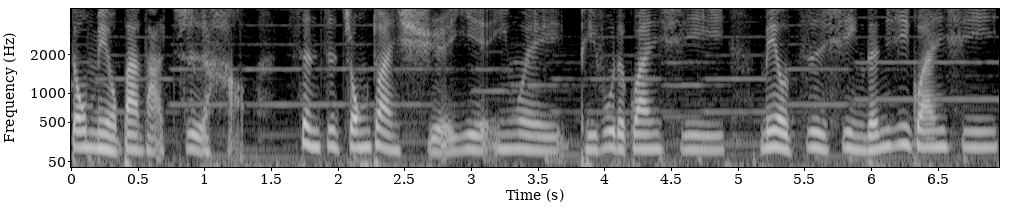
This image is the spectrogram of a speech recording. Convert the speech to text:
都没有办法治好，甚至中断学业，因为皮肤的关系，没有自信，人际关系。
